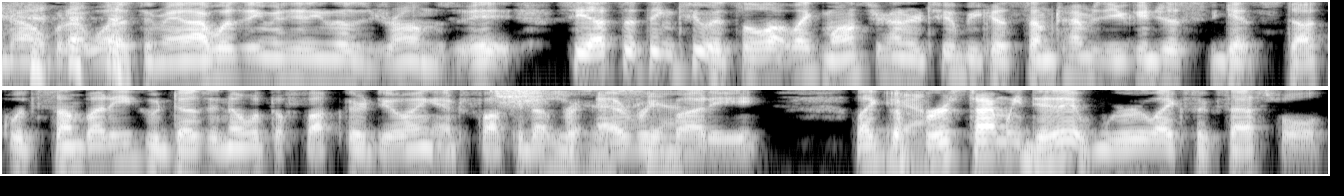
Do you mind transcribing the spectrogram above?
No, but I wasn't, man. I wasn't even hitting those drums. It, see, that's the thing too. It's a lot like Monster Hunter 2 because sometimes you can just get stuck with somebody who doesn't know what the fuck they're doing and fuck it up Jesus, for yeah. everybody. Like the Yeah. first time we did it, we were like successful,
